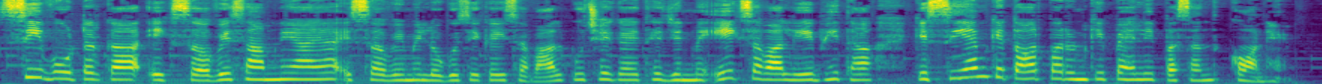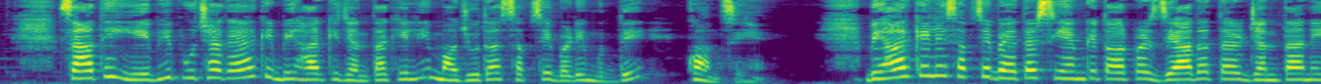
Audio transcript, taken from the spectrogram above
सी वोटर का एक सर्वे सामने आया। इस सर्वे में लोगों से कई सवाल पूछे गए थे, जिनमें एक सवाल ये भी था कि सीएम के तौर पर उनकी पहली पसंद कौन है। साथ ही ये भी पूछा गया कि बिहार की जनता के लिए मौजूदा सबसे बड़े मुद्दे कौन से हैं। बिहार के लिए सबसे बेहतर सीएम के तौर पर ज़्यादातर जनता ने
